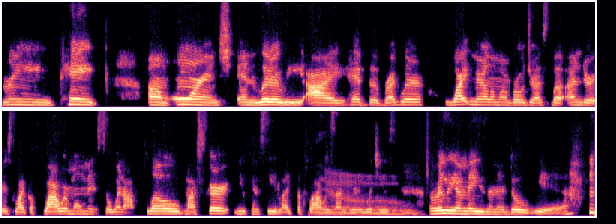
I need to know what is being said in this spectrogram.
green, pink, um, orange, and literally I had the regular white Marilyn Monroe dress, but under it's like a flower moment. So when I flow my skirt, you can see like the flowers Yo. under it, which is really amazing and dope. Yeah.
